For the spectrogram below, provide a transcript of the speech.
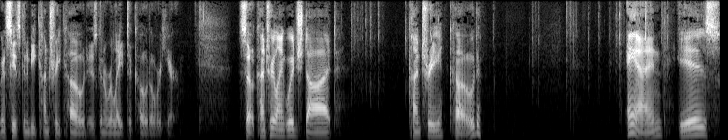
we're going to see it's going to be country code is going to relate to code over here. So country language dot country code and is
